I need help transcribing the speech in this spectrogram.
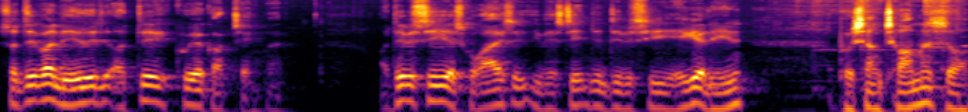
Så det var ledigt, og det kunne jeg godt tænke mig. Og det vil sige, at jeg skulle rejse i Vestindien, det vil sige ikke alene på St. Thomas og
